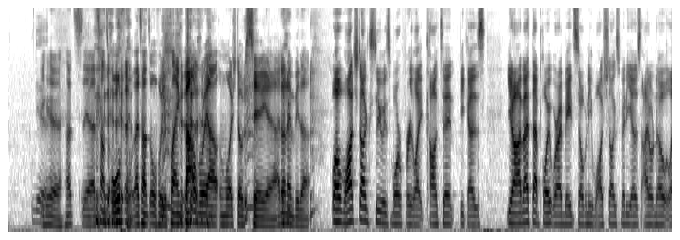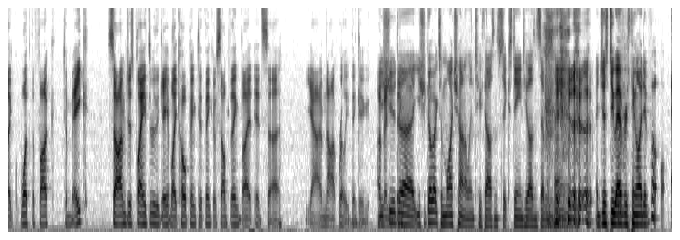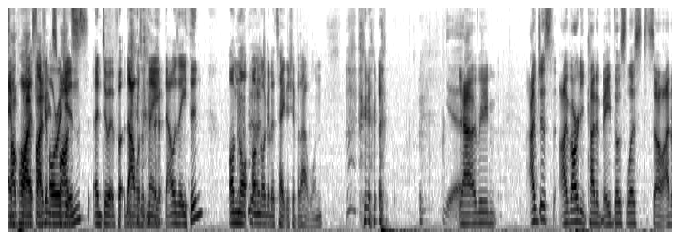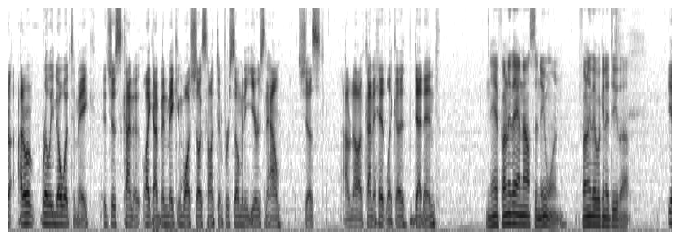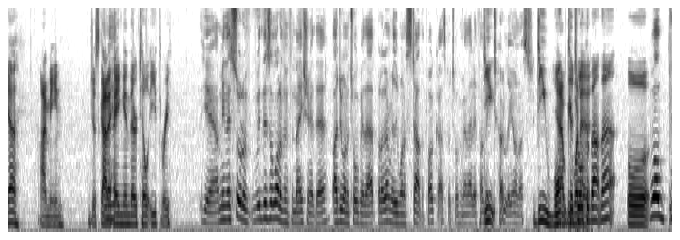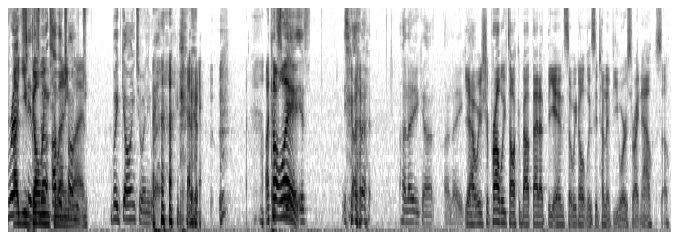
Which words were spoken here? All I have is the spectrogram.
yeah. Yeah. that's yeah. That sounds awful. That sounds awful. You're playing Battle Royale and Watch Dogs 2. Yeah, I don't envy that. Well, Watch Dogs 2 is more for like content because you know, I'm at that point where I made so many Watch Dogs videos, I don't know like what the fuck to make. So I'm just playing through the game like hoping to think of something, but it's uh yeah, I'm not really thinking of You anything. should uh, you should go back to my channel in 2016, 2017, and just do everything I did for Empire slash hiding Origins, and do it for that wasn't me. That was Ethan. I'm not. Yeah, I'm not gonna take the shit for that one. Yeah. yeah, I mean I've just I've already kind of made those lists, so I don't I don't really know what to make. It's just kind of like I've been making Watch Dogs content for so many years now. It's just I don't know, I've kind of hit like a dead end. Yeah, if only they announced a new one. If only they were gonna do that. Yeah, I mean, just gotta Yeah. hang in there till E E3. Yeah, I mean, there's sort of there's a lot of information out there. I do want to talk about that, but I don't really want to start the podcast by talking about that. If I'm Do being you- totally honest. Do you want we to talk wanna- about that, or Well, Brett's are you here, going no to other anyway? To t- we're going to anyway. okay. I can't It's- yeah, wait. it's, I, know, I know you can't. I know you can't. Yeah, we should probably talk about that at the end so we don't lose a ton of viewers right now. So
